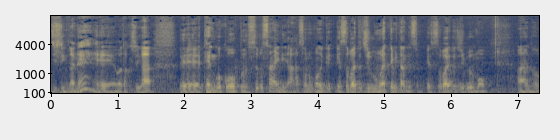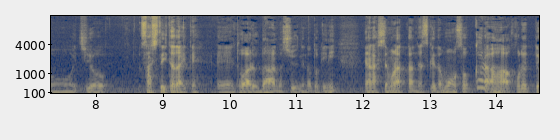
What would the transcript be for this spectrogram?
自身がね、えー私が、えー天国オープンする際にあその頃ゲストバイト自分もやってみたんですよ。ゲストバイト自分もあの一応させていただいて、えーとあるバーの周年の時にやらせてもらったんですけどもそこからああこれって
